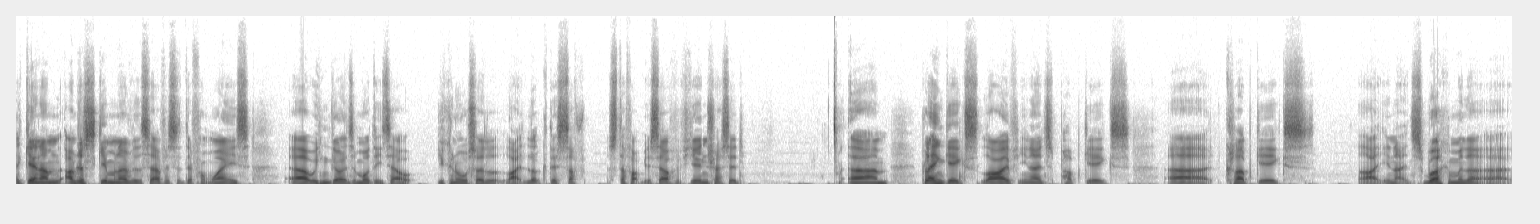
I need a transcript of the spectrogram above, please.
Again, I'm I'm just skimming over the surface of different ways. Uh, we can go into more detail. You can also like look this stuff stuff up yourself if you're interested. Um, playing gigs live, you know, just pub gigs, uh, club gigs, like you know, just working with a, a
